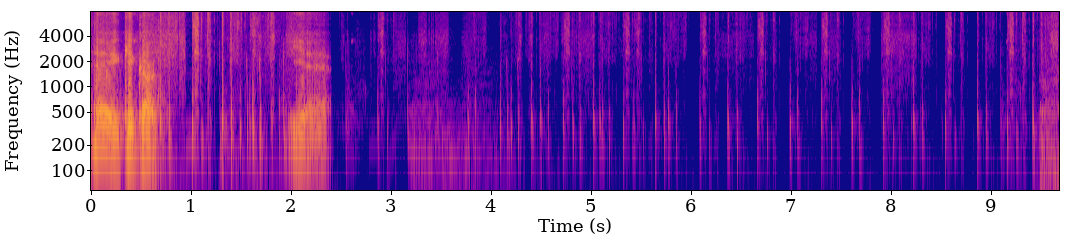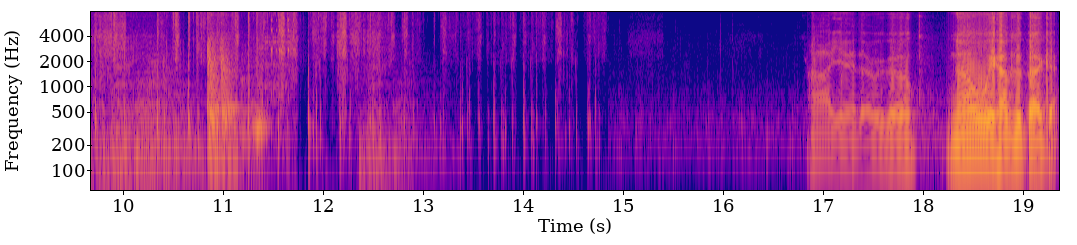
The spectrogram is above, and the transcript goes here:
hey, kick out. Yeah. Ah, yeah, there we go. Now we have the bag.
